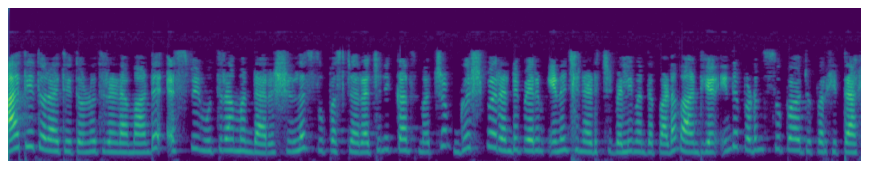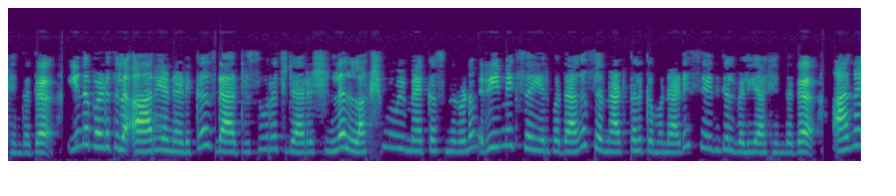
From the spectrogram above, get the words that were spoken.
ஆயிரத்தி தொள்ளாயிரத்தி தொண்ணூத்தி ரெண்டாம் ஆண்டு எஸ் பி முத்துராமன் டைரக்ஷன்ல சூப்பர் ஸ்டார் ரஜினிகாந்த் மற்றும் குஷ்பு ரெண்டு பேரும் இணைச்சு நடிச்சு வெளிவந்த படம் பாண்டியன். இந்த படம் சூப்பர் டூப்பர் ஹிட் ஆகியிருந்தது இந்த படத்துல ஆர்யா நடிக்க டாக்டர் சூரஜ் டைரக்ஷன்ல லக்ஷ்மி மூவி மேக்கர்ஸ் நிறுவனம் ரீமேக் செய்ய இருப்பதாக சில நாட்களுக்கு முன்னாடி செய்திகள் வெளியாகியிருந்தது ஆனா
